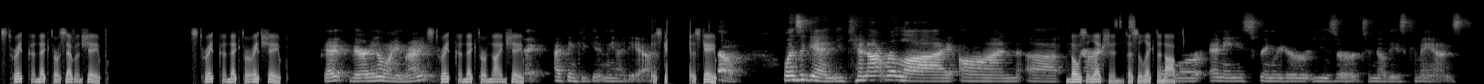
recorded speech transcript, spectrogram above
Straight connector 7 shape. Straight connector 8 shape. Okay, very annoying, right? Straight connector 9 shape. Okay, I think you're getting the idea. Escape. So, once again, you cannot rely on uh, No selection to select an op. or any screen reader user to know these commands.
